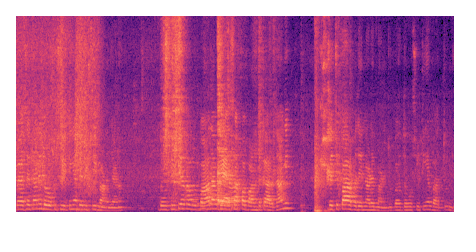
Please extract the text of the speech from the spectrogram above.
ਵੈਸੇ ਤਾਂ ਨੇ ਦੋ ਕੁ ਸੀਟੀਆਂ ਦੇ ਵਿੱਚ ਹੀ ਬਣ ਜਾਣਾ। ਦੋ ਸੀਟੀਆਂ ਤੋਂ ਬਾਅਦ ਆ ਗੈਸ ਆਪਾਂ ਬੰਦ ਕਰ ਦਾਂਗੇ। ਵਿੱਚ ਭਾਪ ਦੇ ਨਾਲੇ ਬਣ ਜੂਗਾ, ਦੋ ਸੀਟੀਆਂ ਵਾਧੂ ਨੇ।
